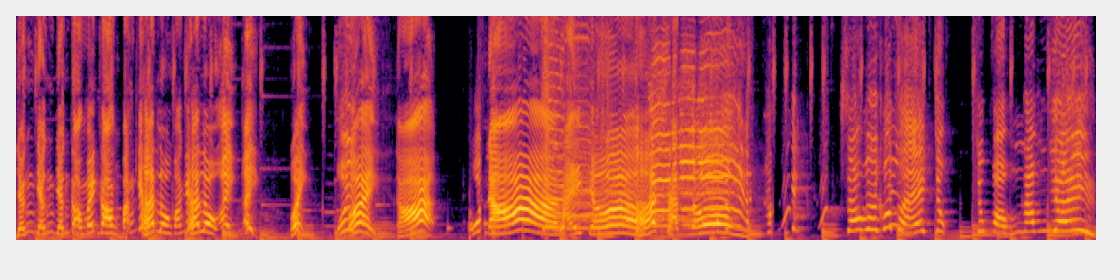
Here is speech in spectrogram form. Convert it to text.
Vẫn, vẫn, vẫn còn mấy con Bắn cho hết luôn, bắn cho hết luôn. Ui, ui, ui, ui Đó. Đó, thấy chưa? Hết sạch luôn sao ngươi có thể chụp chụp vòng 5 giây?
